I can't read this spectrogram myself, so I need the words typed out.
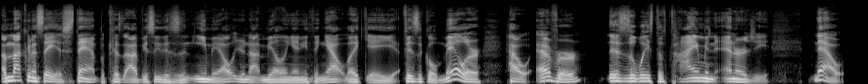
I'm not going to say a stamp because obviously this is an email. You're not mailing anything out like a physical mailer. However, this is a waste of time and energy. Now,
